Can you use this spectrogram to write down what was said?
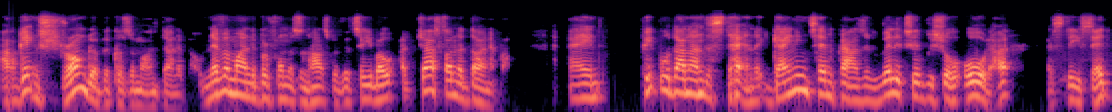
I'm getting stronger because I'm on Dianabol. Never mind the performance enhancement with the T-Bol, just on the Dianabol. And people don't understand that gaining 10 pounds in relatively short order, as Steve said,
